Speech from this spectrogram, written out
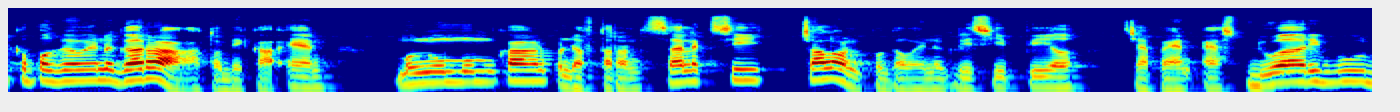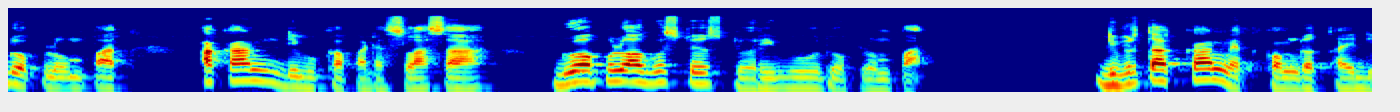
Kepegawaian Negara atau BKN mengumumkan pendaftaran seleksi calon pegawai negeri sipil CPNS 2024 akan dibuka pada Selasa 20 Agustus 2024. Diberitakan medcom.id,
